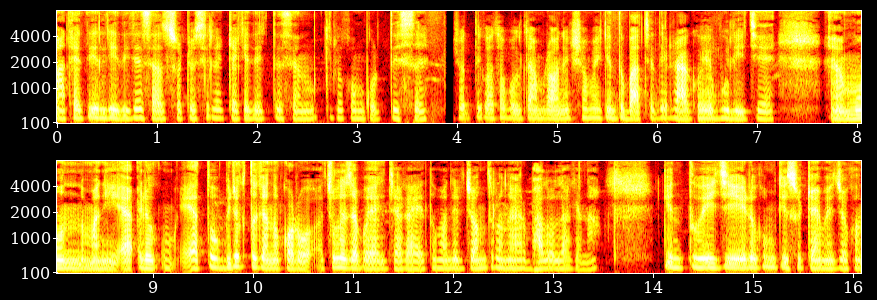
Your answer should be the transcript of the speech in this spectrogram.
মাথায় তেল দিয়ে দিতেছে আর ছোট ছেলেটাকে দেখতেছেন কীরকম করতেছে। সত্যি কথা বলতে আমরা অনেক সময় কিন্তু বাচ্চাদের রাগ হয়ে বলি যে মন মানে এত বিরক্ত কেন করো? চলে যাব এক জায়গায়, তোমাদের যন্ত্রণা আর ভালো লাগে না। কিন্তু এই যে এরকম কিছু টাইমে যখন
